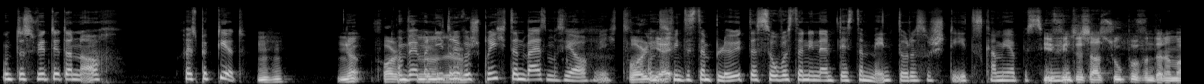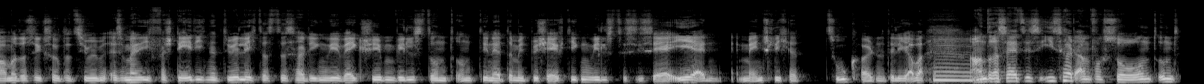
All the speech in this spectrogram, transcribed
und das wird ja dann auch respektiert. Ja, voll. Und wenn man nie ja. drüber spricht, dann weiß man es ja auch nicht. Voll, und ja. ich finde es dann blöd, dass sowas dann in einem Testament oder so steht. Das kann man ja Ich persönlich. finde das auch super von deiner Mama, dass sie gesagt hat, sie will, also ich meine, ich verstehe dich natürlich, dass du das halt irgendwie wegschieben willst und, und dich nicht damit beschäftigen willst. Das ist ja eh ein menschlicher Zug halt natürlich. Aber andererseits, es ist halt einfach so und, und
